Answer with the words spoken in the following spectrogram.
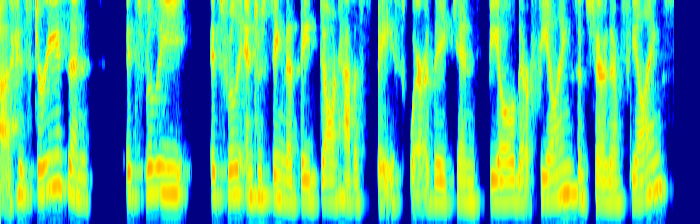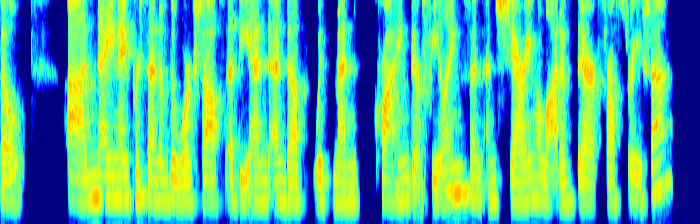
uh, histories, and it's really it's really interesting that they don't have a space where they can feel their feelings and share their feelings. So, uh, 99% of the workshops at the end end up with men crying their feelings and, and sharing a lot of their frustration.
